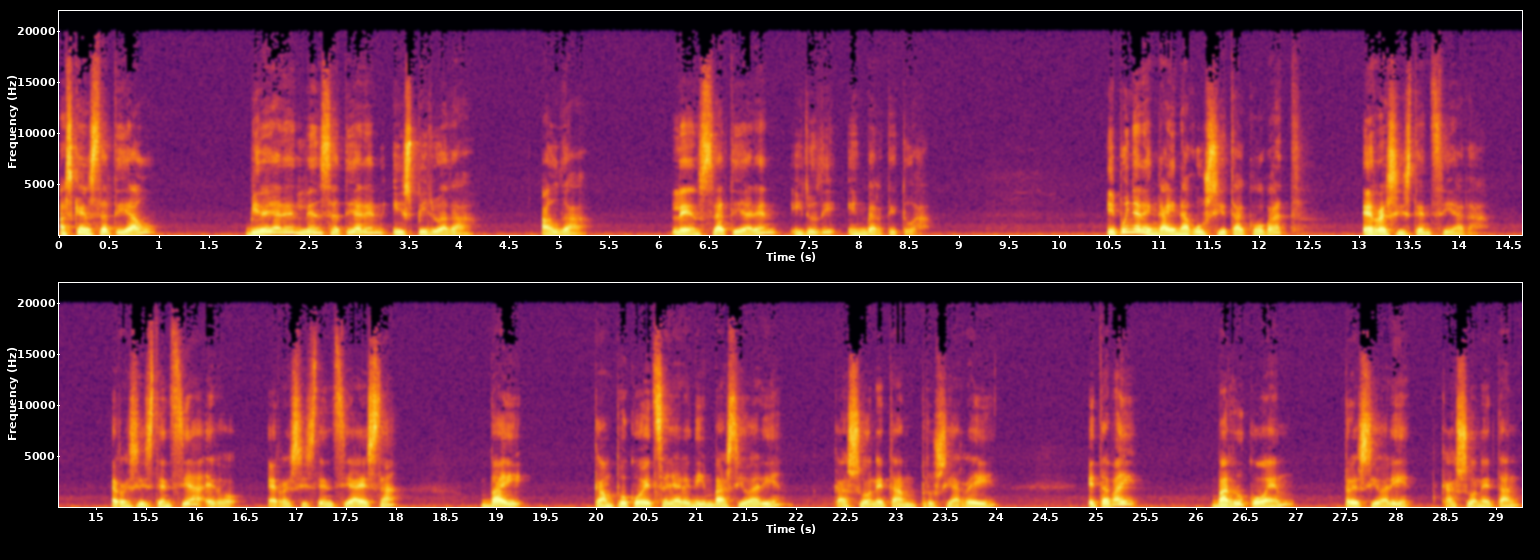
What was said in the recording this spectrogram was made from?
Azken zati hau, bidaiaren lehen zatiaren izpilua da. Hau da, lehen zatiaren irudi inbertitua. Ipuinaren gai nagusietako bat, erresistentzia da. Erresistentzia edo erresistentzia eza, bai kanpoko etzailaren inbazioari, kasu honetan prusiarrei, eta bai barrukoen presioari, kasu honetan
